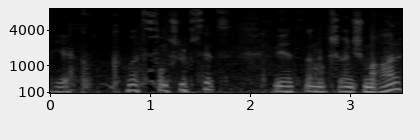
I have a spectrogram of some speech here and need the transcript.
Hier kurz vom Schluss jetzt wird jetzt nochmal schön schmal.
